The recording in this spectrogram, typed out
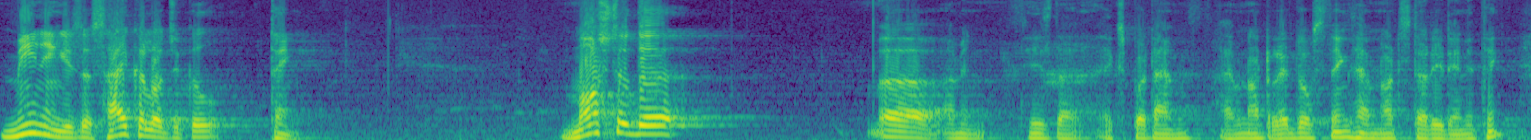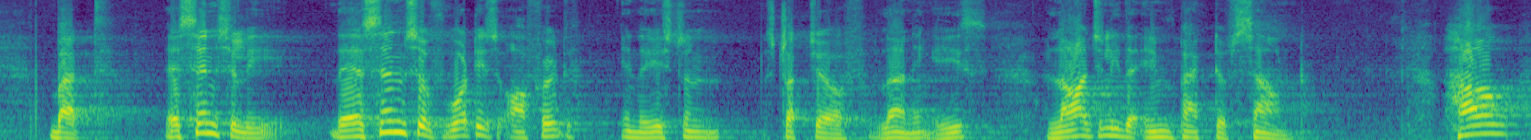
Meaning is a psychological thing. Most of the… Uh, I mean, he's the expert, I'm… I have not read those things, I have not studied anything. But essentially, the essence of what is offered in the Eastern structure of learning is largely the impact of sound. How?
